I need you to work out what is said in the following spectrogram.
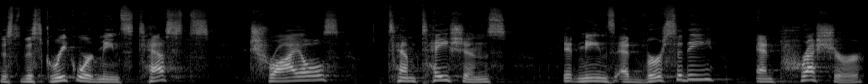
This, this Greek word means tests, trials, temptations. It means adversity and pressure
